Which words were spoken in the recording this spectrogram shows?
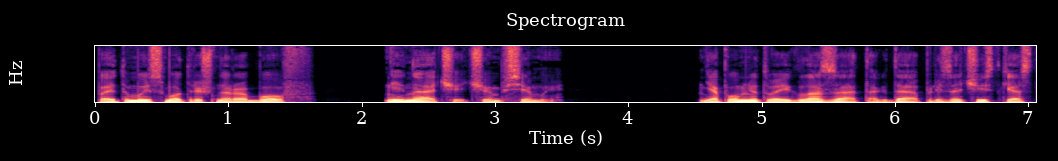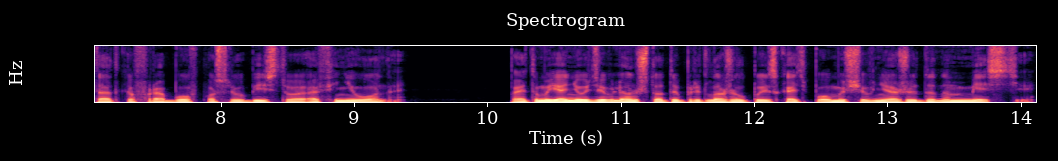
Поэтому и смотришь на рабов иначе, чем все мы. Я помню твои глаза тогда, при зачистке остатков рабов после убийства Афиниона. Поэтому я не удивлен, что ты предложил поискать помощи в неожиданном месте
